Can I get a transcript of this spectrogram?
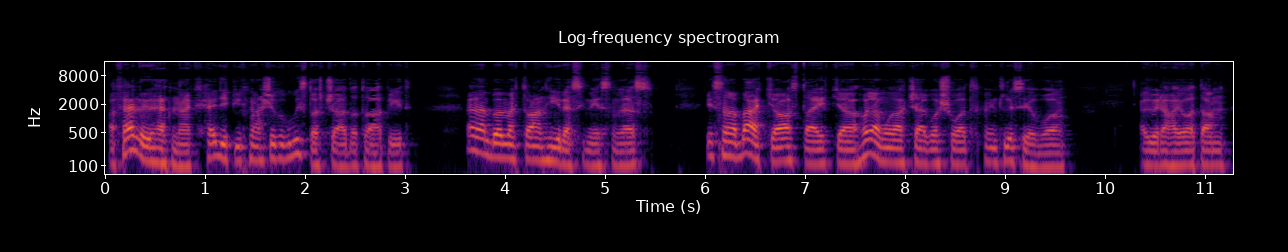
Ha felnőhetnek, egyikük másikuk biztos családot alapít. Ellenből meg talán híres színésznő lesz. Hiszen a bátyja azt állítja, olyan mulatságos volt, mint Lucille-ból. Előrehajoltam.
